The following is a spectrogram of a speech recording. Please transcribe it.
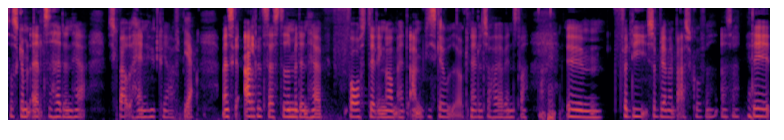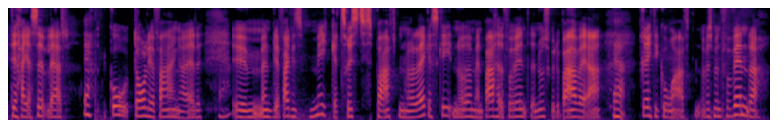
så skal man altid have den her, vi skal bare ud og have en hyggelig aften. Ja. Man skal aldrig tage afsted med den her forestilling om, at jamen, vi skal ud og knalde til højre og venstre. Nej. Øhm, fordi så bliver man bare skuffet. Altså, Ja. det, det har jeg selv lært. Ja. God, dårlige erfaringer af det. Ja. Øhm, man bliver faktisk mega trist på aftenen, når der ikke er sket noget, og man bare havde forventet, at nu skulle det bare være Ja. rigtig god aften. Og hvis man forventer,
